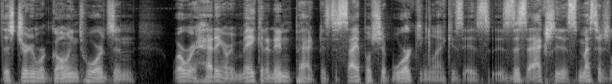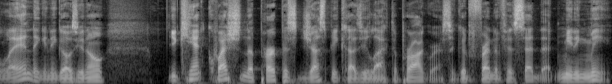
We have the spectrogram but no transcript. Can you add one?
this journey we're going towards and where we're heading are we making an impact is discipleship working like? Is is is this actually this message landing? And he goes you know you can't question the purpose just because you lack the progress. A good friend of his said that meaning me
